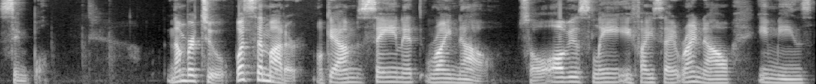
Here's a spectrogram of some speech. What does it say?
simple. Number two, what's the matter? Okay, I'm saying it right now. So obviously, if I say right now, it means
